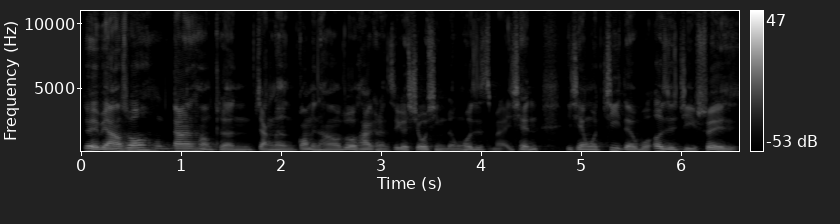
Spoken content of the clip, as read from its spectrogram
对比方说，当然好，可能讲的很光明堂皇，说他可能是一个修行人，或是怎么样。以前以前我记得我二十几岁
